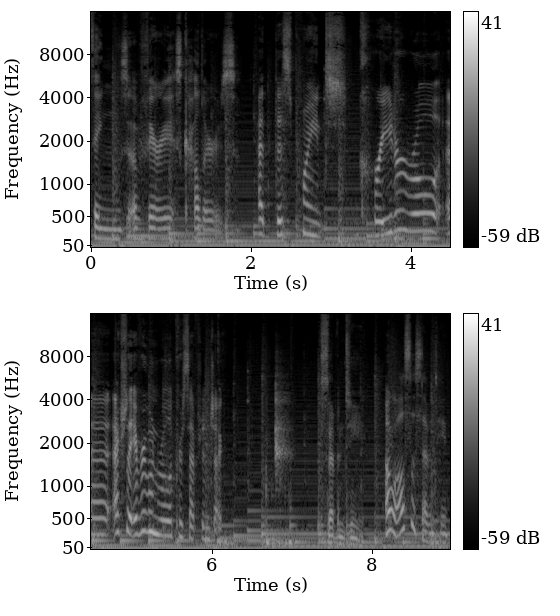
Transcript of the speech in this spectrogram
things of various colors. At this point, Crater roll. Uh, actually, everyone roll a perception check. 17. Oh, also 17.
